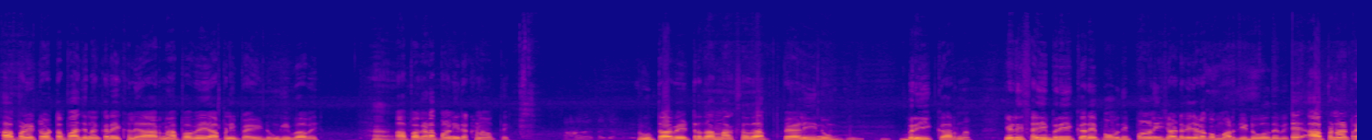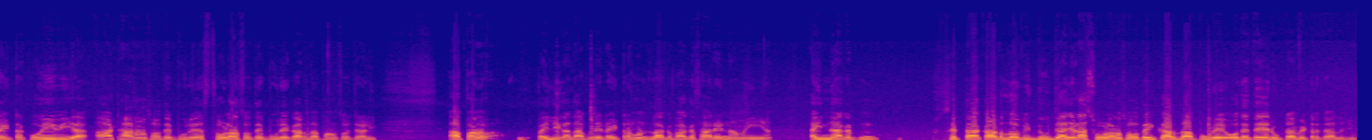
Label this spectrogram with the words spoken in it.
ਆਪਣੇ ਟੁੱਟ ਭੱਜ ਨਾ ਕਰੇ ਖਲਿਆਰ ਨਾ ਪਵੇ ਆਪਣੀ ਪੈਈ ਡੂੰਗੀ ਵਾਵੇ। ਹਾਂ। ਆਪਾਂ ਕਿਹੜਾ ਪਾਣੀ ਰੱਖਣਾ ਉੱਤੇ? ਰੂਟਾਵੇਟਰ ਦਾ ਮਕਸਦ ਆ ਪੈਲੀ ਨੂੰ ਬਰੀਕ ਕਰਨਾ। ਜਿਹੜੀ ਸਹੀ ਬਰੀਕ ਕਰੇ, ਭਾਵੇਂ ਦੀ ਪਾਣੀ ਛੱਡ ਕੇ ਜਿਹੜਾ ਕੋ ਮਰਜ਼ੀ ਡੋਲ ਦੇਵੇ। ਇਹ ਆਪਣਾ ਟਰੈਕਟਰ ਕੋਈ ਵੀ ਆ ਆ 1800 ਤੇ ਪੂਰੇ 1600 ਤੇ ਪੂਰੇ ਕਰਦਾ 540 ਆਪਾਂ ਪਹਿਲੀ ਗੱਲ ਤਾਂ ਆਪਣੇ ਟਰੈਕਟਰ ਹੁਣ ਲਗਭਗ ਸਾਰੇ ਨਵੇਂ ਹੀ ਆ। ਇੰਨਾ ਕੁ ਸਿੱਟਾ ਕੱਢ ਲਓ ਵੀ ਦੂਜਾ ਜਿਹੜਾ 1600 ਤੇ ਹੀ ਕਰਦਾ ਪੂਰੇ, ਉਹਦੇ ਤੇ ਰੂਟਾਵੇਟਰ ਚੱਲ ਜੂ।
